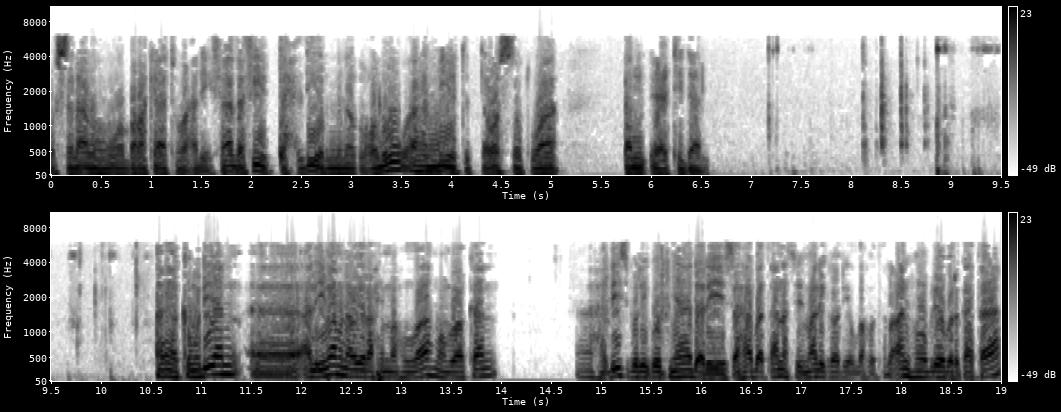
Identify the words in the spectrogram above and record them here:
وسلامه وبركاته عليه فهذا فيه التحذير من الغلو وأهمية التوسط والاعتدال Uh, kemudian uh, Al Imam Nawawi rahimahullah membawakan uh, hadis berikutnya dari sahabat Anas bin Malik radhiyallahu taala anhu beliau berkata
